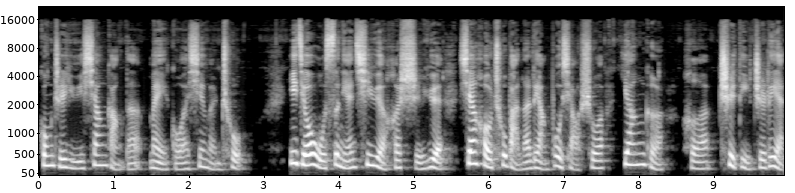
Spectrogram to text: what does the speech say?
供职于香港的美国新闻处。一九五四年七月和十月，先后出版了两部小说《秧歌》和《赤地之恋》。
